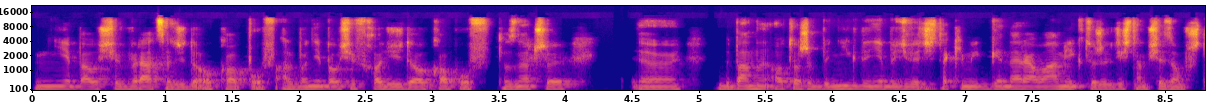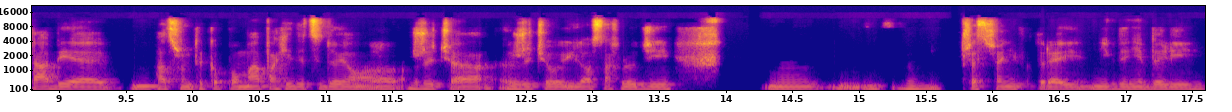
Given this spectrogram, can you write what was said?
nie bał się wracać do okopów albo nie bał się wchodzić do okopów. To znaczy, e, dbamy o to, żeby nigdy nie być, wiecie, takimi generałami, którzy gdzieś tam siedzą w sztabie, patrzą tylko po mapach i decydują o życia, życiu i losach ludzi mm, w przestrzeni, w której nigdy nie byli,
